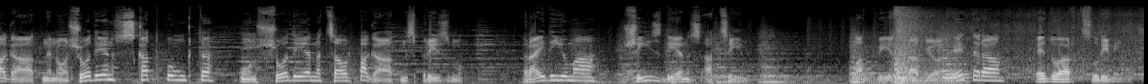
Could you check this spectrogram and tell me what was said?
Pagātne no šodienas skatu punkta un šodienas caur pagātnes prizmu. Raidījumā šīs dienas acīm. Latvijas radio eterā Eduards Liniņš.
